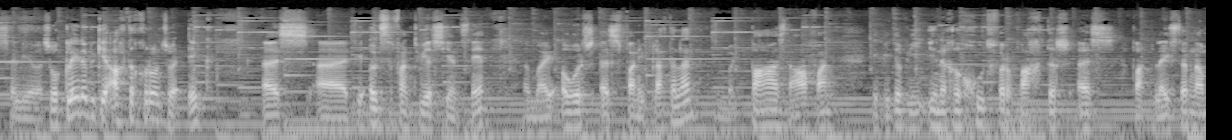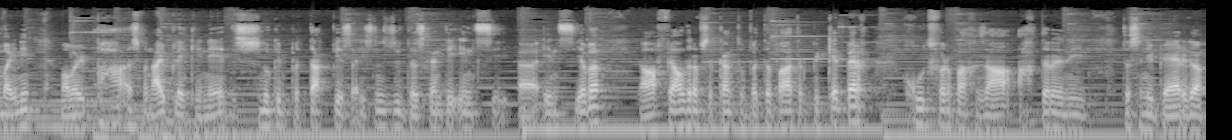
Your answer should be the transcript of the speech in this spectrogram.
se lewe. So 'n klein bietjie agtergrond, so ek is uh die oudste van twee seuns, né? Nee? My ouers is van die platteland. My pa is daarvan. Ek weet of hier enige goed verwagters is wat luister na my nie, maar my pa is van daai plekie, né? Nee? Die snoek en patatpies, hy's nou so diskant die NC uh N7, daar velder op se kant op Witwater op Piketberg. Goed verwag is daar agter in die tussen die berge.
